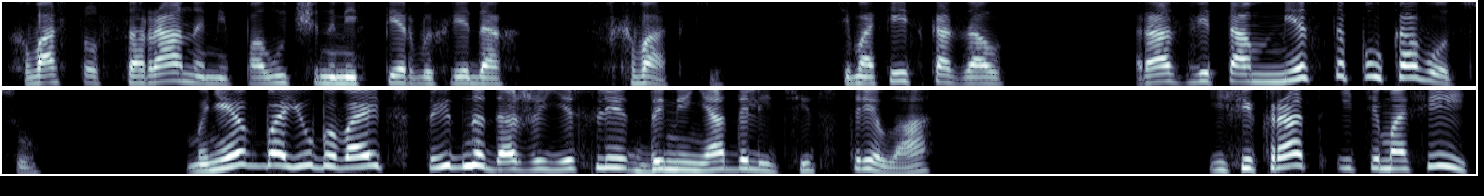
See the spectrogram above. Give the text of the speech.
хвастался ранами, полученными в первых рядах схватки. Тимофей сказал, «Разве там место полководцу? Мне в бою бывает стыдно, даже если до меня долетит стрела». И Фикрат, и Тимофей,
